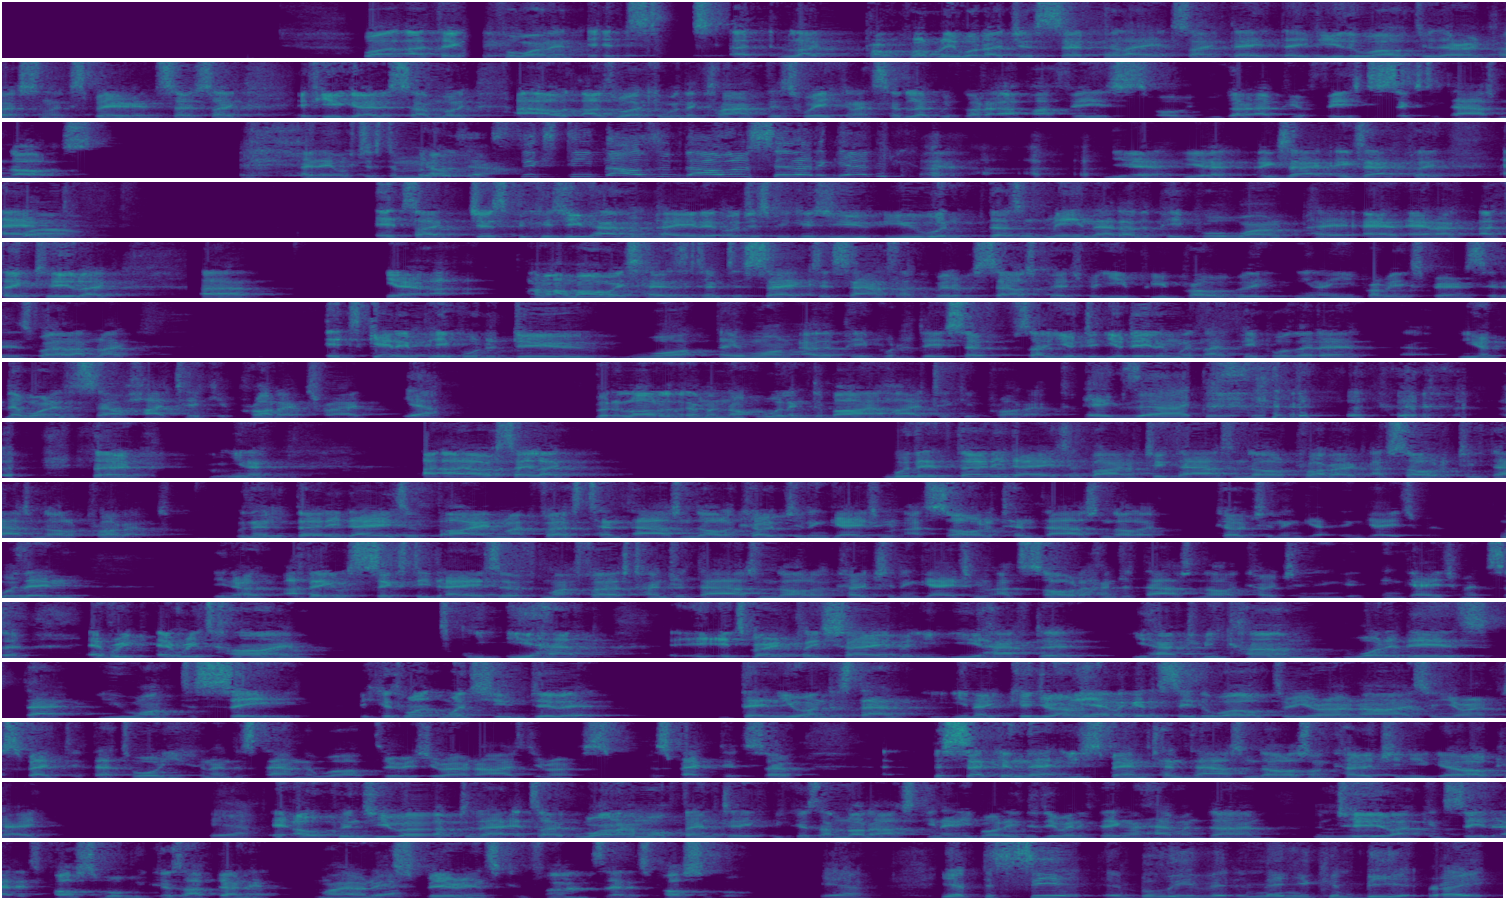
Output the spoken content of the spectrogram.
Well, I think for one, it's uh, like probably what I just said, Pele. It's like they, they view the world through their own personal experience. So it's like if you go to somebody, I, I was working with a client this week and I said, look, we've got to up our fees or we've got to up your fees to $60,000. And it was just a meltdown. like $60,000? Say that again? yeah. Yeah, yeah, exactly, exactly. And wow. it's like just because you haven't paid it or just because you, you wouldn't, doesn't mean that other people won't pay it. And, and I, I think too, like, uh, you know, I'm, I'm always hesitant to say because it sounds like a bit of a sales pitch, but you, you probably, you know, you probably experienced it as well. I'm like, it's getting people to do what they want other people to do. So, so you're, you're dealing with like people that are, you know, they wanted to sell high ticket products, right? Yeah. But a lot of them are not willing to buy a high ticket product. Exactly. so, you know, I, I always say like, within 30 days of buying a $2,000 product, I sold a $2,000 product within 30 days of buying my first $10,000 coaching engagement, I sold a $10,000 coaching engagement. Within, you know, I think it was 60 days of my first $100,000 coaching engagement, I'd sold a $100,000 coaching engagement. So every, every time you have, it's very cliche, but you have to, you have to become what it is that you want to see because once you do it, then you understand, you know, because you're only ever going to see the world through your own eyes and your own perspective. That's all you can understand the world through is your own eyes, your own perspective. So the second that you spend $10,000 on coaching, you go, okay. Yeah. It opens you up to that. It's like, one, I'm authentic because I'm not asking anybody to do anything I haven't done. And mm-hmm. two, I can see that it's possible because I've done it. My own yeah. experience confirms that it's possible. Yeah. You have to see it and believe it, and then you can be it, right?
